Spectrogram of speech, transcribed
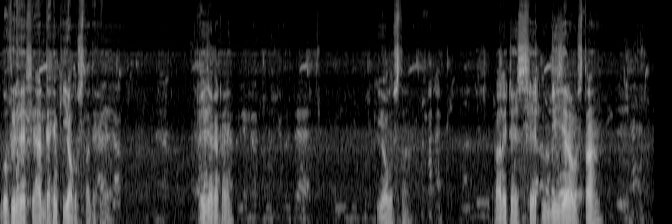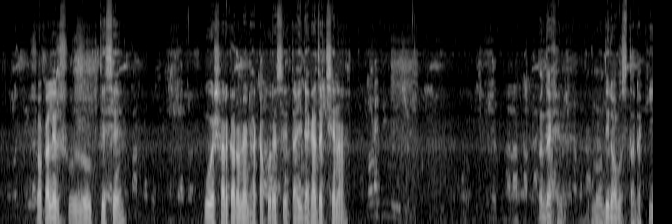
গভীর হয়েছে। আর দেখেন কি অবস্থা, দেখেন। এই জায়গাটায় কি অবস্থা? আর এটা হচ্ছে ব্রিজের অবস্থা। সকালের সূর্য উঠতেছে, কুয়াশার কারণে ঢাকা পড়েছে, তাই দেখা যাচ্ছে না। দেখেন। নদীর অবস্থাটা কি?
